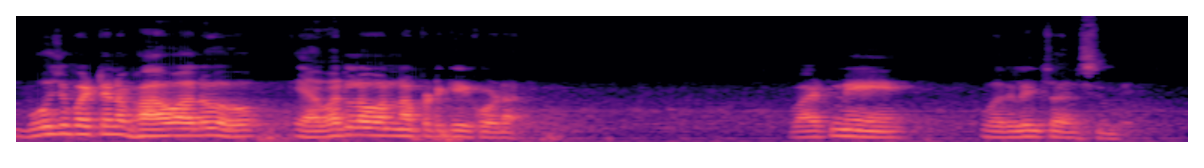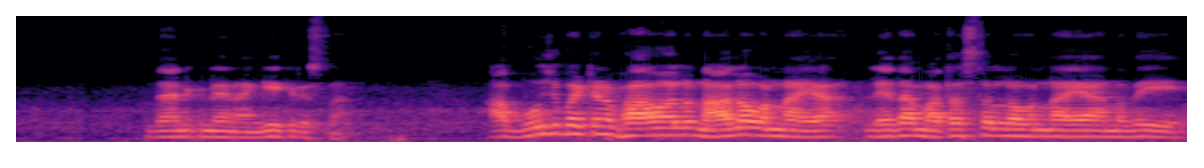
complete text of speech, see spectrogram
బూజు పట్టిన భావాలు ఎవరిలో ఉన్నప్పటికీ కూడా వాటిని వదిలించాల్సిందే. దానికి నేను అంగీకరిస్తాను. ఆ బూజు పట్టిన భావాలు నాలో ఉన్నాయా? లేదా మతస్థుల్లో ఉన్నాయా? అన్నది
